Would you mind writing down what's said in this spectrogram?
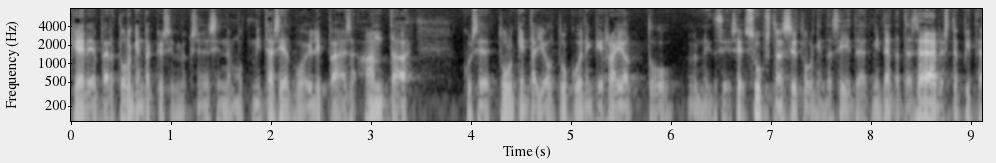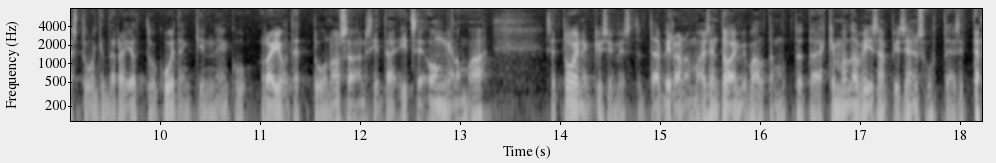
GDPR-tulkintakysymyksenä sinne, mutta mitä sieltä voi ylipäänsä antaa, kun se tulkinta joutuu kuitenkin rajoittuu, niin se, se substanssitulkinta siitä, että miten tätä säädöstä pitäisi tulkinta rajoittuu kuitenkin niin kuin rajoitettuun osaan sitä itse ongelmaa. Se toinen kysymys, että tämä viranomaisen toimivalta, mutta tota, ehkä me ollaan viisaampi sen suhteen sitten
